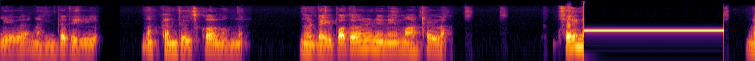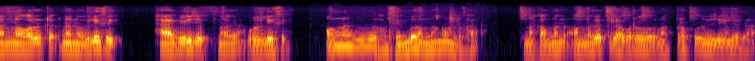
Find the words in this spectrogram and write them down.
లేదా? నాకు ఇంకా తెలియలే. నాకు కానీ తెలుసుకోవాలని ఉంది. నువ్వు డైపోతావని నేనేం మాట్లాడలా. సరే నన్ను వదలట నన్ను వదిలేసాయి. హ్యాపీగా చెప్తున్నాగా వదిలేసాయి. అవును నాకు అసలు సింబల్ అందంగా ఉంటుందా? నాకు అమ్మ అమ్మగతులు ఎవరు నాకు ప్రపోజల్ చేయలేదా?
